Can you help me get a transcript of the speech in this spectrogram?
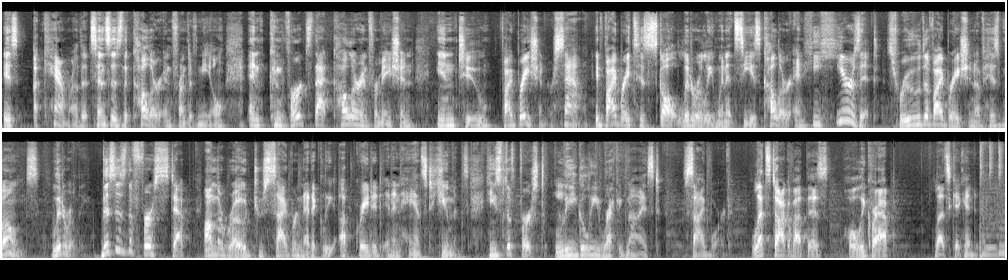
is a camera that senses the color in front of Neil and converts that color information into vibration or sound. It vibrates his skull literally when it sees color and he hears it through the vibration of his bones, literally. This is the first step on the road to cybernetically upgraded and enhanced humans. He's the first legally recognized cyborg. Let's talk about this. Holy crap. Let's kick into it.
